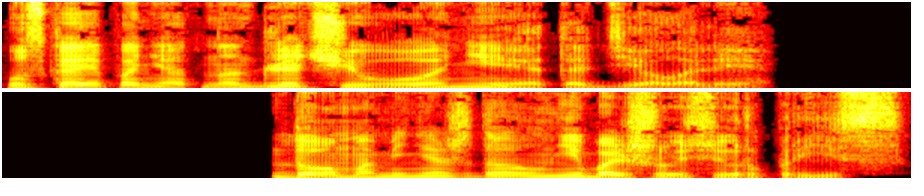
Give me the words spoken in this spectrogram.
Пускай понятно, для чего они это делали. Дома меня ждал небольшой сюрприз.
